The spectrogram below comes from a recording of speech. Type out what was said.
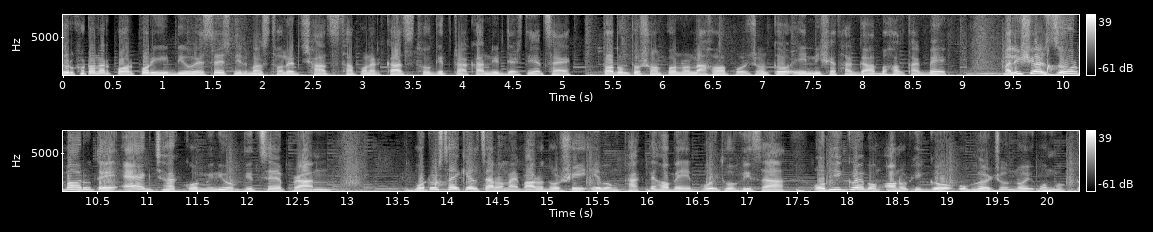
দুর্ঘটনার পরপরই ডিওএসএস নির্মাণস্থলের ছাদ স্থাপনের কাজ স্থগিত রাখার নির্দেশ দিয়েছে। তদন্ত সম্পন্ন না হওয়া পর্যন্ত এই নিষেধাজ্ঞা বহাল থাকবে। মালয়েশিয়ার জোর বারুতে এক ঝাঁক কর্মী নিয়োগ দিচ্ছে প্রাণ। মোটরসাইকেল চালনায় পারদর্শী এবং থাকতে হবে বৈধ ভিসা, অভিজ্ঞ এবং অনভিজ্ঞ, উভয়ের জন্যই উন্মুক্ত।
